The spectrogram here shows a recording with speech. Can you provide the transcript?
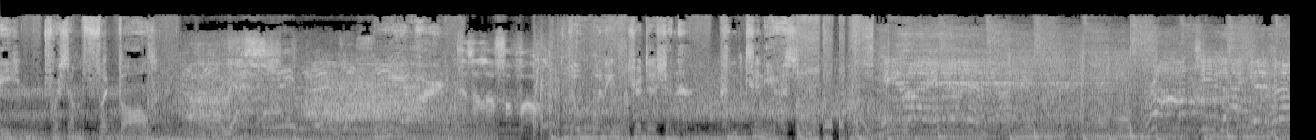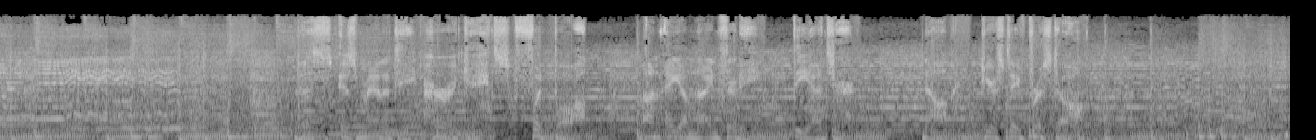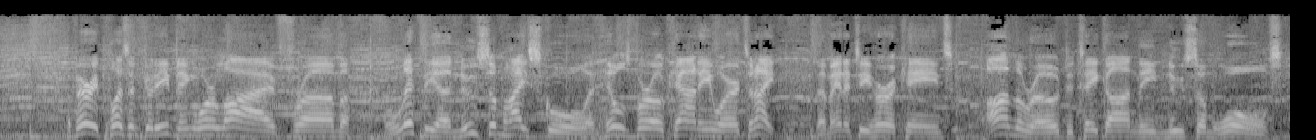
ready for some football? Uh, yes. We are. Because I love football. The winning tradition continues. Here I am, rock you like a hurricane. This is Manatee Hurricanes football on AM 930. The answer. Now, here's Dave Bristow. A very pleasant good evening. We're live from Lithia Newsome High School in Hillsborough County, where tonight the Manatee Hurricanes on the road to take on the Newsome Wolves.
